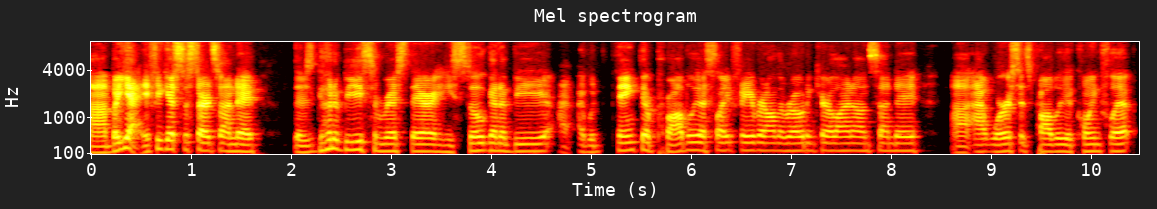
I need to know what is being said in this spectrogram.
Uh, but yeah, if he gets to start Sunday, there's going to be some risk there. He's still going to be, I, I, would think they're probably a slight favorite on the road in Carolina on Sunday. Uh, at worst, it's probably a coin flip.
